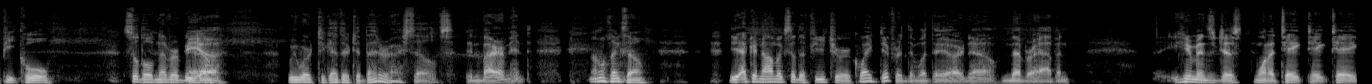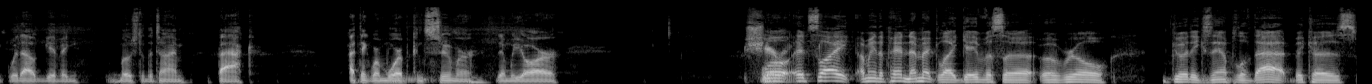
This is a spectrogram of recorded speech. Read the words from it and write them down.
be cool. So there'll never be a we work together to better ourselves environment. I don't think so. The economics of the future are quite different than what they are now. Never happen. Humans just want to take, take, take without giving most of the time back. I think we're more of a consumer than we are sharing. Well, it's like I mean, the pandemic like gave us a, a real good example of that because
